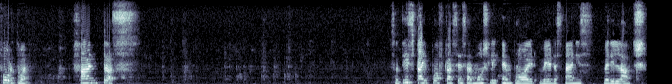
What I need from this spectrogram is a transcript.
Fourth one, fan truss. So these type of trusses are mostly employed where the span is very large.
